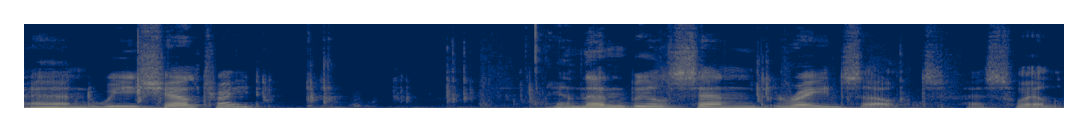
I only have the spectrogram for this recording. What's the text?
And we shall trade. And then we'll send raids out as well.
